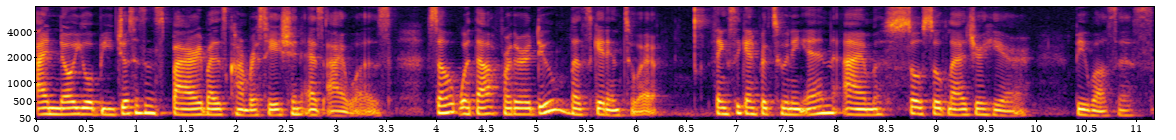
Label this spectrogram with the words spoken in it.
I know you'll be just as inspired by this conversation as I was. So, without further ado, let's get into it. Thanks again for tuning in. I'm so, so glad you're here. Be well, sis.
